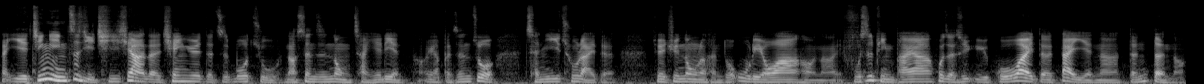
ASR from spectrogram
那也经营自己旗下的签约的直播主，那甚至弄产业链，哎呀，本身做成衣出来的，所以去弄了很多物流啊，好，那服饰品牌啊，或者是与国外的代言啊等等哦。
